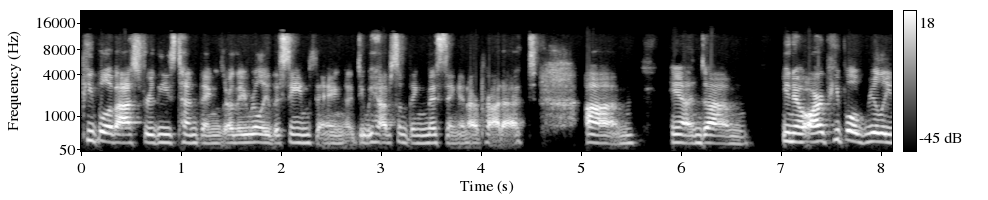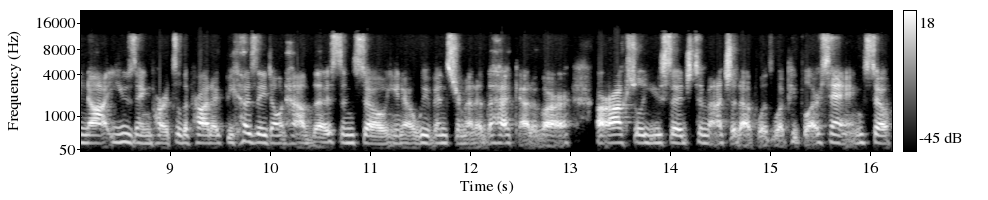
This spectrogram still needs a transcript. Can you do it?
people have asked for these 10 things. Are they really the same thing? Do we have something missing in our product? Um, and, um, you know, are people really not using parts of the product because they don't have this? And so, you know, we've instrumented the heck out of our, our actual usage to match it up with what people are saying. So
